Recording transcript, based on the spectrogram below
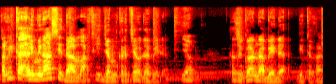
tapi ke eliminasi dalam arti jam kerja udah beda Yap. terus juga nggak beda gitu kan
